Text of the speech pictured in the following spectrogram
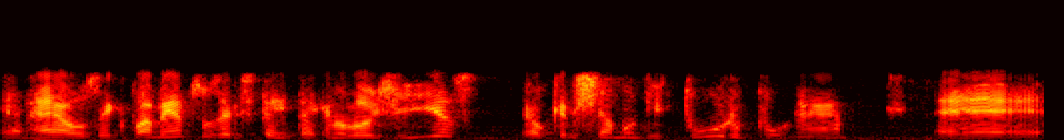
é, né, os equipamentos eles têm tecnologias, é o que eles chamam de turbo, né? É,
